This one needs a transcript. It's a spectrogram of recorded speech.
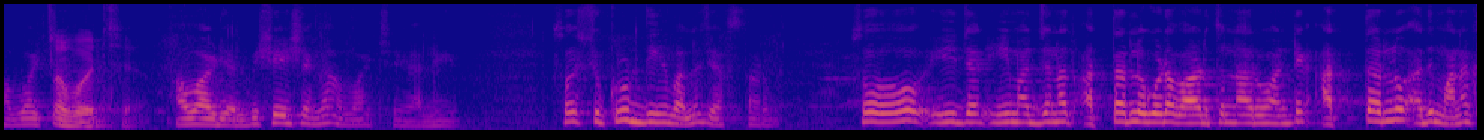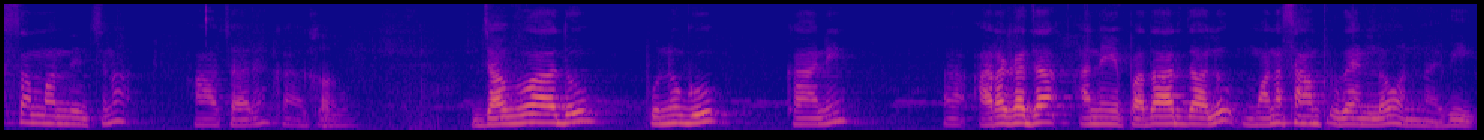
అవాయిడ్ అవాయిడ్ చేయాలి. అవాయిడ్ చేయాలి. విశేషంగా అవాయిడ్ చేయాలి. సో శుక్రుడు దీనివల్ల చేస్తారు. సో ఈ జ ఈ మధ్యన అత్తర్లు కూడా వాడుతున్నారు అంటే అత్తర్లు అది మనకు సంబంధించిన ఆచారం కాదు. జవ్వాదు పునుగు కానీ అరగజ అనే పదార్థాలు మన సాంప్రదాయంలో ఉన్నవి.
